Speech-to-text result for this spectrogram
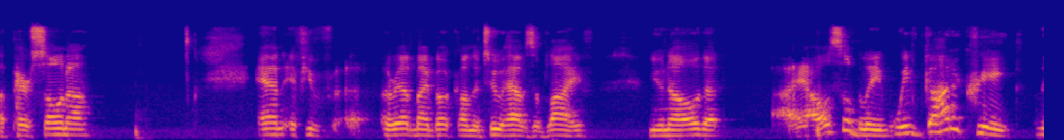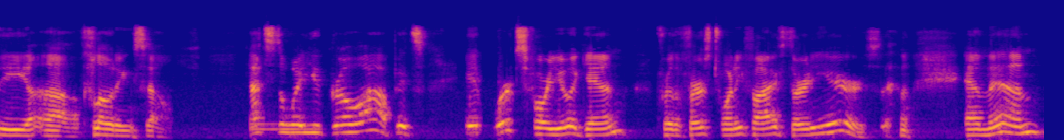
a persona. And if you've uh, read my book on the two halves of life, you know that I also believe we've got to create the uh, floating self. That's the way you grow up. It's it works for you again for the first 25, 30 years. and then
